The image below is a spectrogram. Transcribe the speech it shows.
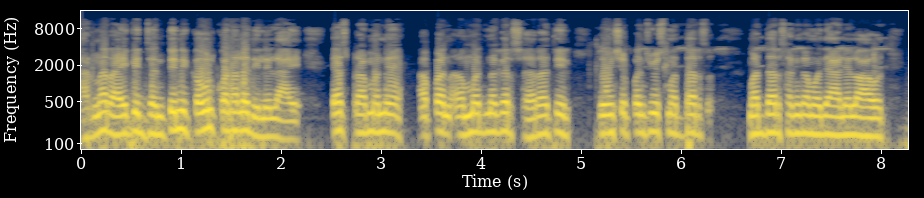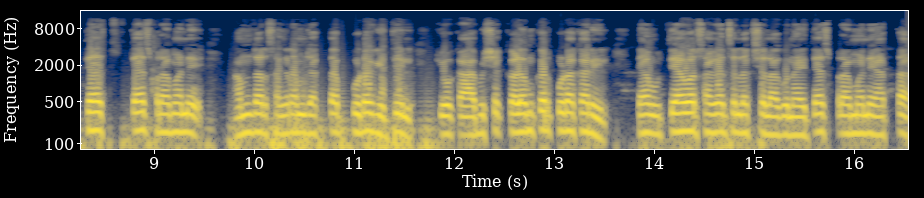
ठरणार आहे की जनतेने कौल कोणाला दिलेला आहे? त्याचप्रमाणे आपण अहमदनगर शहरातील दोनशे पंचवीस मतदार मतदारसंघामध्ये आलेलो आहोत. त्याच त्याचप्रमाणे आमदार संग्राम जगताप पुढं घेतील किंवा का अभिषेक कळमकर पुढाकारील? त्या त्यावर सगळ्यांचं लक्ष लागून आहे. त्याचप्रमाणे आता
